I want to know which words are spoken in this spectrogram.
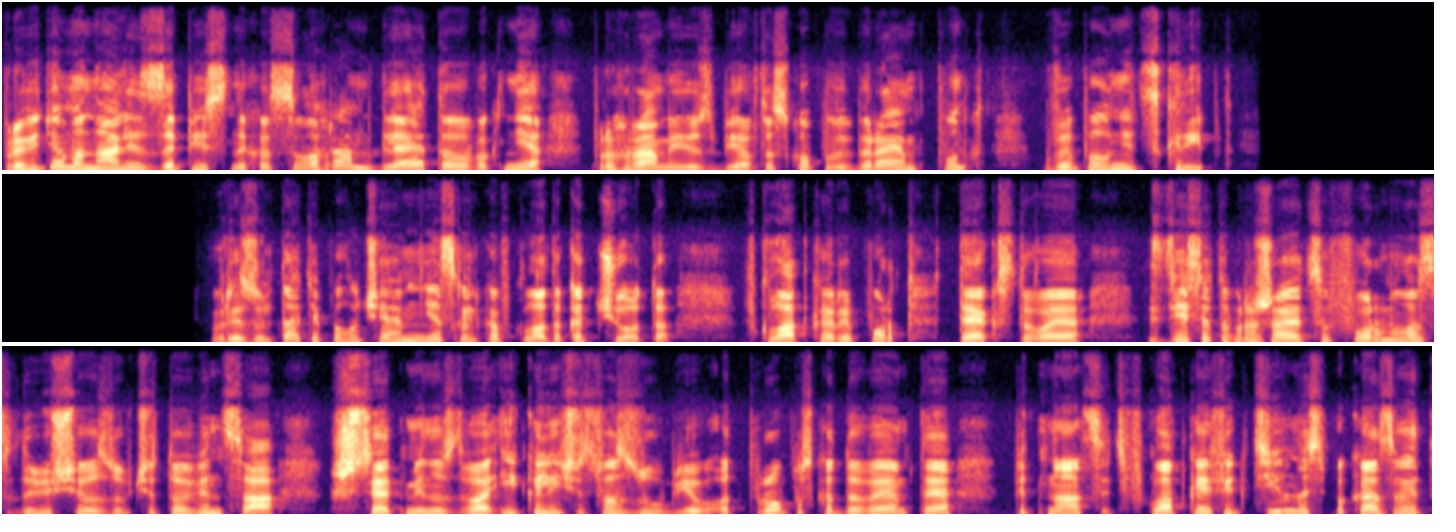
Проведем анализ записанных осциллограмм. Для этого в окне программы USB автоскоп выбираем пункт «Выполнить скрипт». В результате получаем несколько вкладок отчета. Вкладка «Репорт» текстовая. Здесь отображается формула задающего зубчатого венца 60-2 и количество зубьев от пропуска до ВМТ 15. Вкладка «Эффективность» показывает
